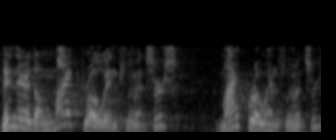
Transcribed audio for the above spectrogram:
Then there are the micro influencers. Micro influencers.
